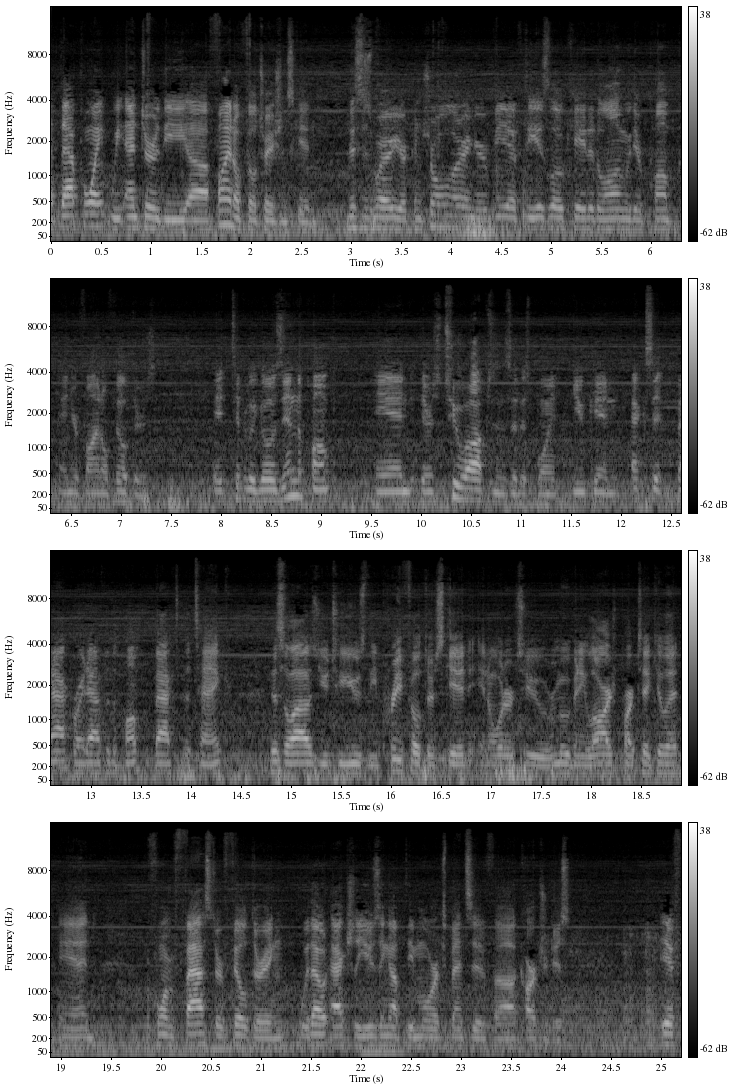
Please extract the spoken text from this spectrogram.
At that point, we enter the uh, final filtration skid. This is where your controller and your VFD is located along with your pump and your final filters. It typically goes in the pump and there's two options at this point. You can exit back right after the pump, back to the tank. This allows you to use the pre-filter skid in order to remove any large particulate and perform faster filtering without actually using up the more expensive uh, cartridges. If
